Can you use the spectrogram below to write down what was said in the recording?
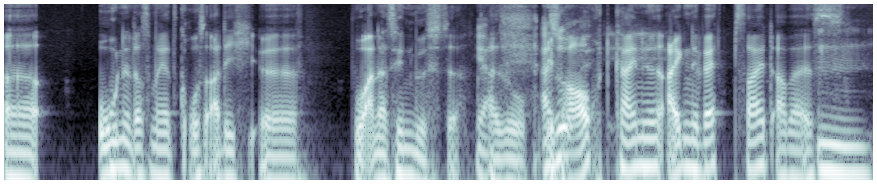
äh, ohne dass man jetzt großartig äh, woanders hin müsste. Ja. Also, also, ihr braucht keine eigene Website, aber es mm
